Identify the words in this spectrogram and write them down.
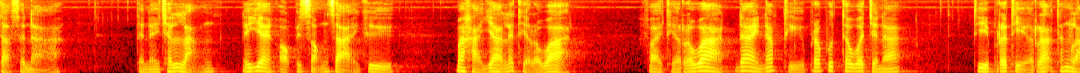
ศาสนา แต่ในชั้นหลังได้แยกออกเป็นสองสายคือ มหายานและเถรวาท ฝ่ายเถรวาทได้นับถือพระพุทธวจนะ ที่พระเถระทั้งหล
